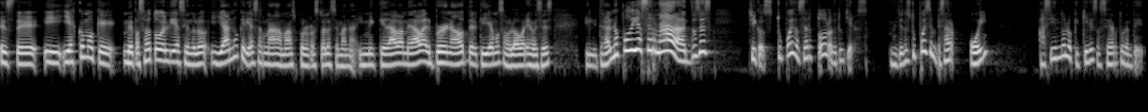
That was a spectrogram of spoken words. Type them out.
Este, y, y, es como que me pasaba todo el día haciéndolo y ya no quería hacer nada más por el resto de la semana. Y me quedaba, me daba el burnout del que ya hemos hablado varias veces y literal no podía hacer nada. Entonces, chicos, tú puedes hacer todo lo que tú quieras. ¿Me entiendes? Tú puedes empezar hoy haciendo lo que quieres hacer durante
